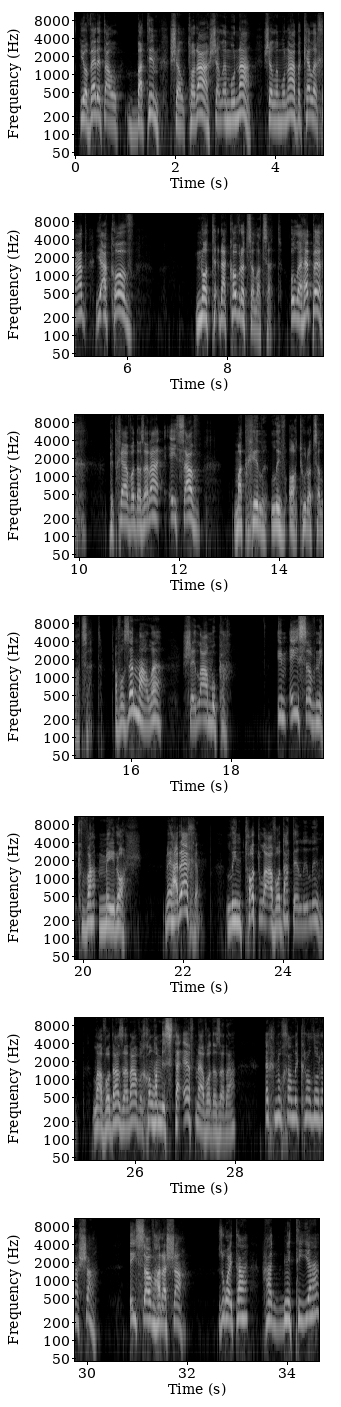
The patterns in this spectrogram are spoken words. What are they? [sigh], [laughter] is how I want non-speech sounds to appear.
היא עוברת על בתים של תורה, של אמונה, של אמונה בכל אחד, יעקב, נות, יעקב רוצה לצאת. ולהפך, פתחי עבודה זרה, עשיו מתחיל לבעוט, הוא רוצה לצאת. אבל זה מעלה שאלה עמוקה. אם עשב נקבע מראש, מהרחם, לנטות לעבודת אלילים, לעבודה זרה וכל המסתעף מעבודה זרה, איך נוכל לקרוא לו רשע? עשב הרשע. זו הייתה הנטייה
